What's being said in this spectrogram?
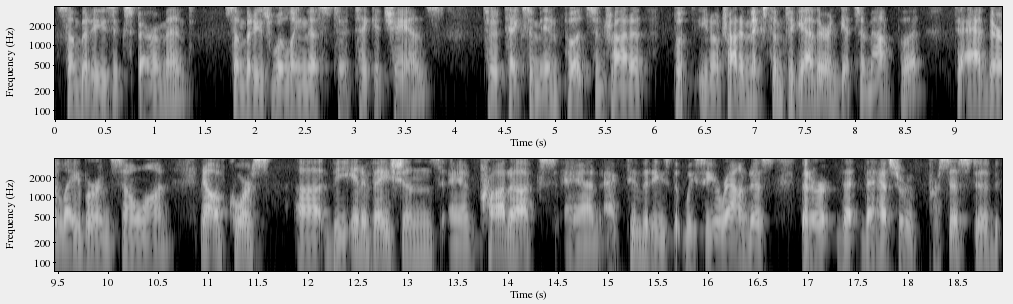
somebody's experiment, somebody's willingness to take a chance, to take some inputs and try to put, you know, try to mix them together and get some output, to add their labor and so on. Now, of course, uh, the innovations and products and activities that we see around us that are that, that have sort of persisted,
